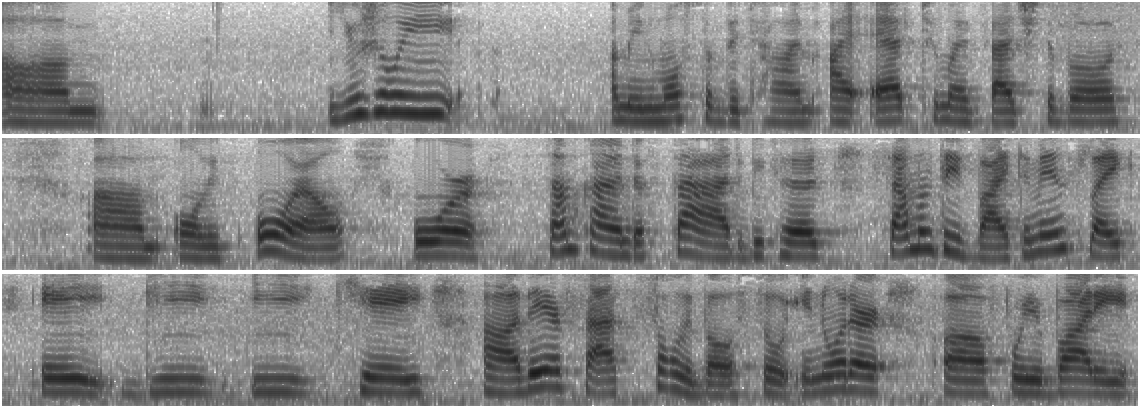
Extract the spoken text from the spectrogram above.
Um, usually, I mean, most of the time, I add to my vegetables um, olive oil or some kind of fat because some of the vitamins like A, D, E, K, uh, they are fat soluble. So in order uh, for your body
